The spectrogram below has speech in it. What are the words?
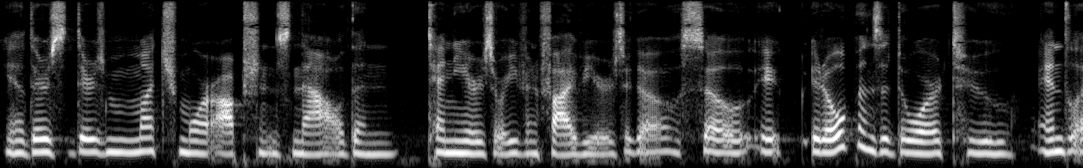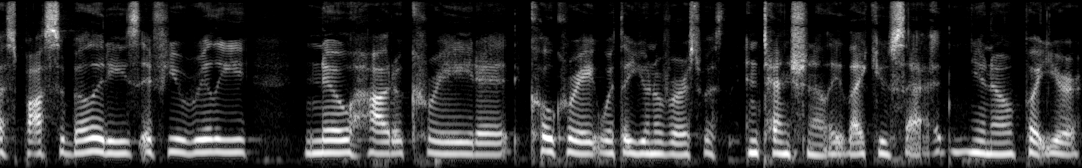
you know there's there's much more options now than 10 years or even 5 years ago so it it opens a door to endless possibilities if you really know how to create it, co create with the universe with intentionally, like you said, you know, put your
